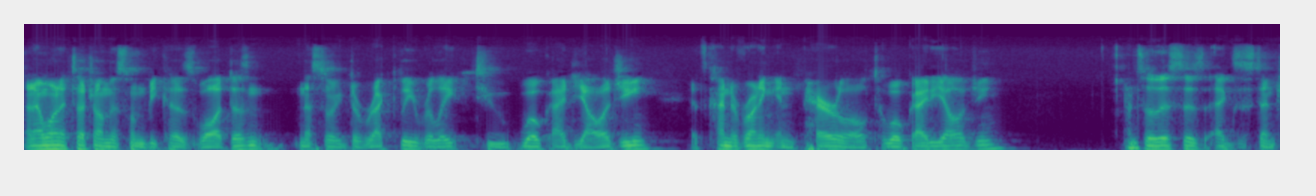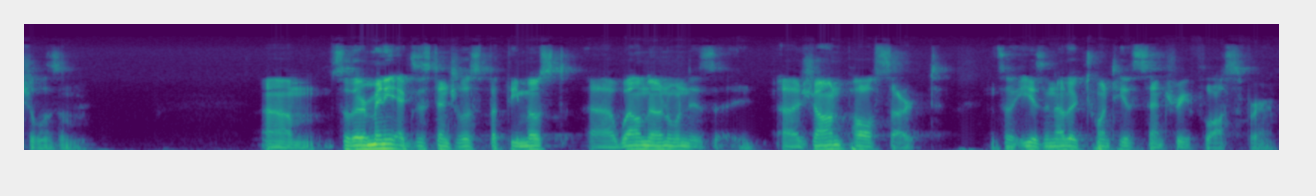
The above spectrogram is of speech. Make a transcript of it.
and I want to touch on this one because while it doesn't necessarily directly relate to woke ideology, it's kind of running in parallel to woke ideology. And so this is existentialism. Um, so there are many existentialists, but the most uh, well known one is uh, Jean Paul Sartre. And so he is another 20th century philosopher.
